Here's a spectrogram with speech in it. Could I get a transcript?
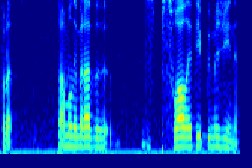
Pronto. Está-me a lembrar de, de, pessoal, é tipo, imagina.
